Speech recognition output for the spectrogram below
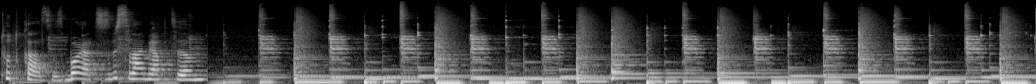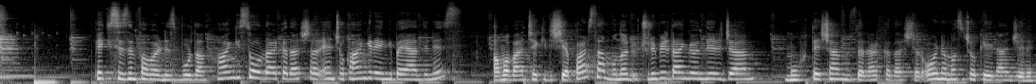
Tutkalsız, boraksız bir slime yaptım. Peki sizin favoriniz buradan hangisi oldu arkadaşlar? En çok hangi rengi beğendiniz? Ama ben çekiliş yaparsam bunların üçünü birden göndereceğim. Muhteşem güzel arkadaşlar. Oynaması çok eğlenceli.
